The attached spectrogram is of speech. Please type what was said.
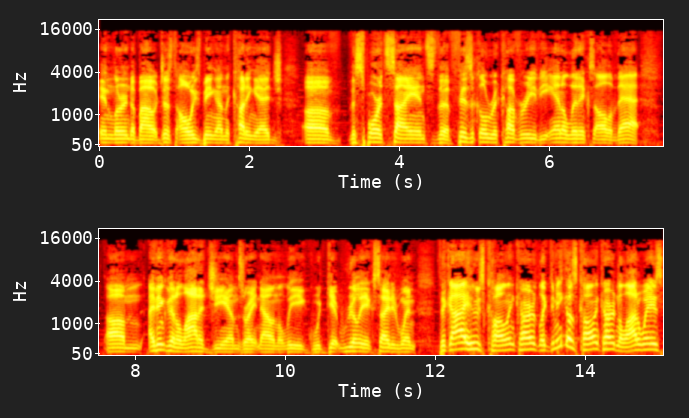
and learned about just always being on the cutting edge of the sports science, the physical recovery, the analytics, all of that. Um, I think that a lot of GMs right now in the league would get really excited when the guy who's calling card, like DeMeco's calling card in a lot of ways,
